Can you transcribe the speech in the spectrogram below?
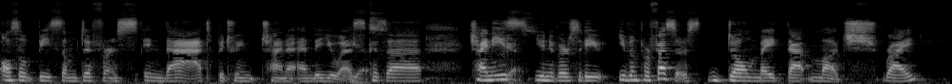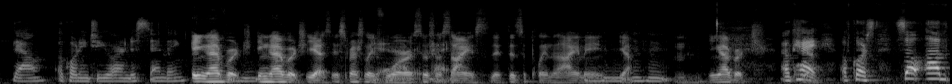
also be some difference in that between China and the US Yes. because uh, Chinese Yes. university, even professors, don't make that much, right? Liang, according to your understanding. In average, in average, yes, especially Yeah, for average, social right. science, the discipline that I am in. yeah, Mhm. in average. Okay, of course. So, um,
